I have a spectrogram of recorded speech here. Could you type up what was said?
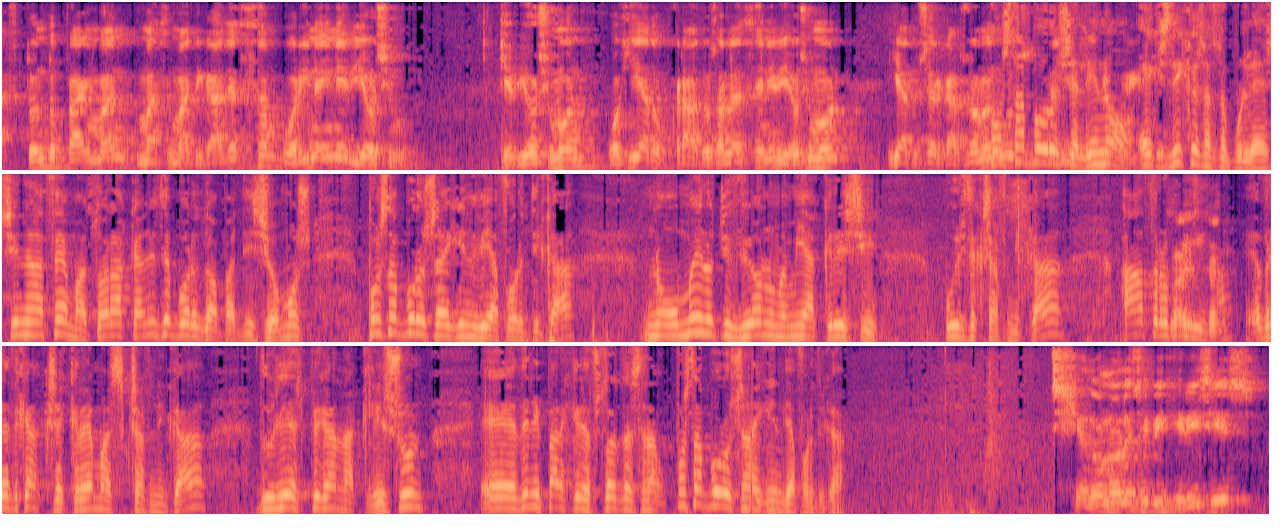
αυτό το πράγμα μαθηματικά δεν θα μπορεί να είναι βιώσιμο. Και βιώσιμο όχι για το κράτος, αλλά δεν θα είναι βιώσιμο για τους εργαζόμενους. Πώς θα μπορούσε, Λίνο, έχεις δίκιο σε αυτό που λες, είναι ένα θέμα. Τώρα κανείς δεν μπορεί να το απαντήσει. Όμως, πώς θα μπορούσε να γίνει διαφορετικά, νοουμένου ότι βιώνουμε μια κρίση που ήρθε ξαφνικά, άνθρωποι Μάλιστα. βρέθηκαν ξεκρέμαση ξαφνικά, δουλειές πήγαν να κλείσουν, ε, δεν υπάρχει ρευστότητα στην αγορά. Πώς θα μπορούσε να γίνει διαφορετικά; Σχεδόν όλες οι επιχειρήσεις,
